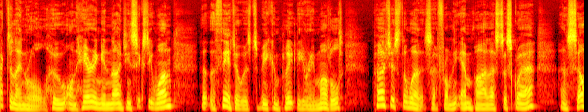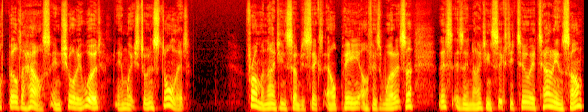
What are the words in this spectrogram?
Back to who, on hearing in 1961 that the theatre was to be completely remodelled, purchased the Wurlitzer from the Empire Leicester Square and self built a house in Chorleywood in which to install it. From a 1976 LP of his Wurlitzer, this is a 1962 Italian song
